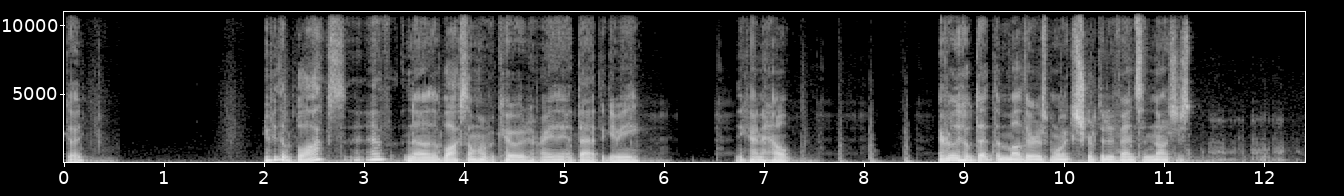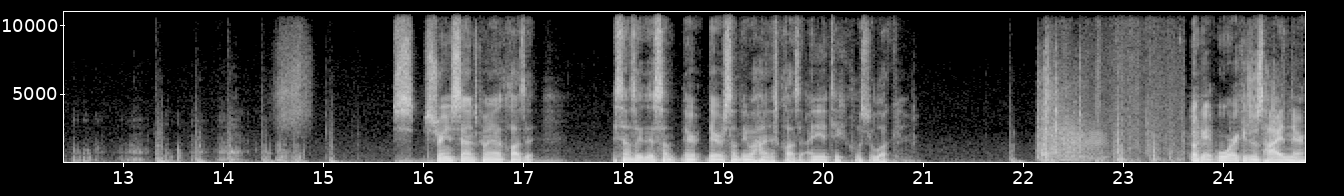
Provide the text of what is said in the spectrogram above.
Good. Maybe the blocks have... No, the blocks don't have a code or anything like that to give me any kind of help. I really hope that the mother is more like scripted events and not just... S strange sounds coming out of the closet. It sounds like there's some there there's something behind this closet. I need to take a closer look. Okay, or I could just hide in there.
